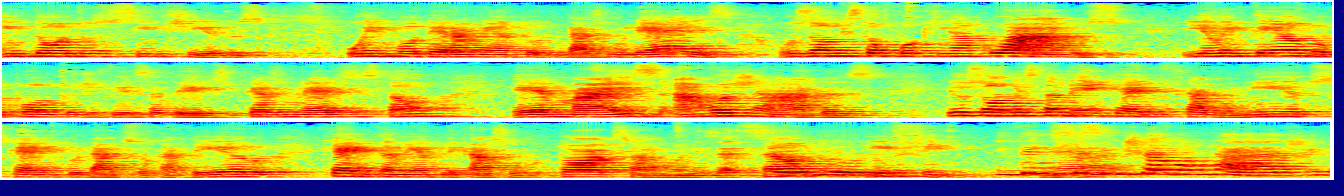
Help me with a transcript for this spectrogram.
em todos os sentidos. O empoderamento das mulheres, os homens estão um pouquinho acuados. E eu entendo o ponto de vista deles, porque as mulheres estão é, mais arrojadas. E os homens também querem ficar bonitos, querem cuidar do seu cabelo, querem também aplicar seu botox, sua harmonização, enfim. E tem que né? se sentir à vontade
